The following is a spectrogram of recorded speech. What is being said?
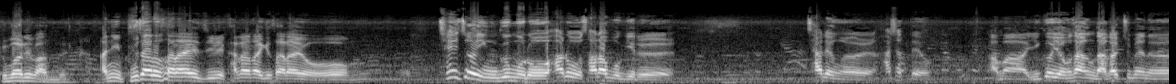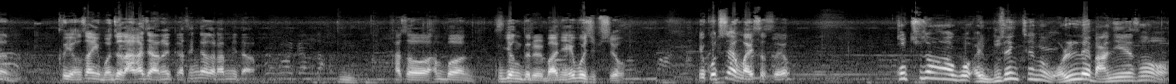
그 말이 맞네. 아니 부자로 살아야지 왜 가난하게 살아요 최저 임금으로 하루 살아보기를 촬영을 하셨대요 아마 이거 영상 나갈 쯤에는 그 영상이 먼저 나가지 않을까 생각을 합니다 음. 가서 한번 구경들을 많이 해보십시오 이 고추장 맛있었어요? 고추장하고 아니 무생채는 원래 많이 해서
